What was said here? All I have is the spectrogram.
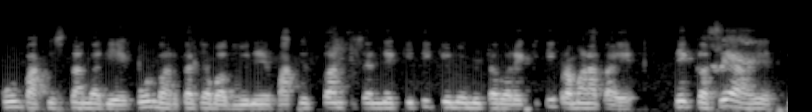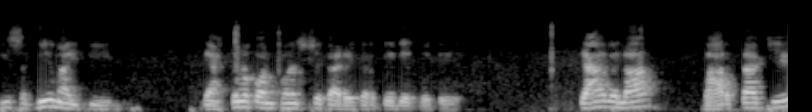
कोण पाकिस्तानमध्ये आहे? कोण भारताच्या बाजूने पाकिस्तान सैन्य किती किलोमीटरवर आहे? किती प्रमाणात आहे? ते कसे आहेत? ही सगळी माहिती नॅशनल कॉन्फरन्सचे कार्यकर्ते देत होते. त्यावेळेला भारताचे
